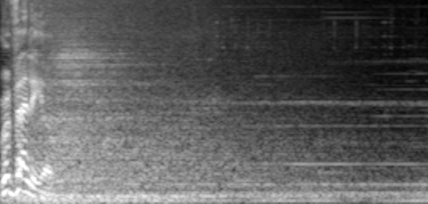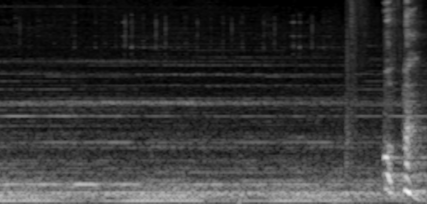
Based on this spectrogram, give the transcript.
Revelio. 我。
